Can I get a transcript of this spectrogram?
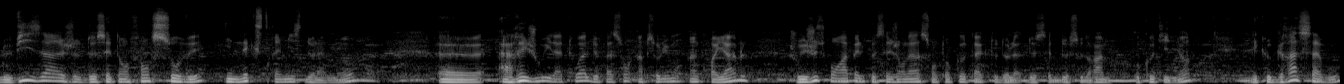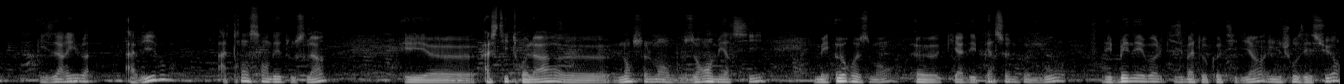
visage de cet enfant sauvé, in extremis de la mort, euh, a réjoui la toile de façon absolument incroyable. Je voulais juste qu'on rappelle que ces gens-là sont au contact de, ce drame au quotidien et que grâce à vous, ils arrivent à vivre, à transcender tout cela. Et euh, à ce titre-là, euh, non seulement on vous en remercie, mais heureusement qu'il y a des personnes comme vous, des bénévoles qui se battent au quotidien. Et une chose est sûre,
